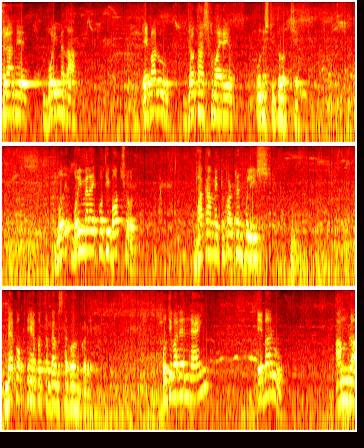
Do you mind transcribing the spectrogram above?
প্রাণের বইমেলা এবারও যথাসময়ে অনুষ্ঠিত হচ্ছে। বইমেলায় প্রতি বছর ঢাকা মেট্রোপলিটন পুলিশ ব্যাপক নিরাপত্তা ব্যবস্থা গ্রহণ করে। প্রতিবারের ন্যায় এবারও আমরা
